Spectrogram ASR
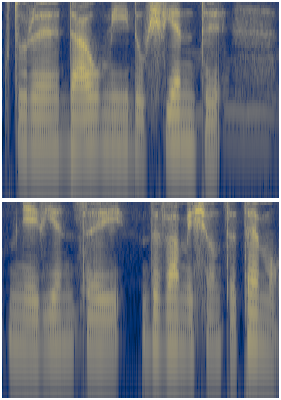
które dał mi Duch Święty mniej więcej dwa miesiące temu.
